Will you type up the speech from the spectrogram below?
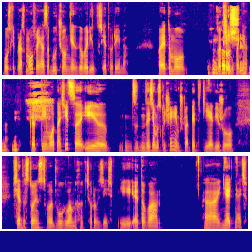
после просмотра я забыл, что он мне говорил все это время. Поэтому вообще Хороший. непонятно, как к нему относиться. И за тем исключением, что опять-таки я вижу все достоинства двух главных актеров здесь. И этого э, не отнять.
